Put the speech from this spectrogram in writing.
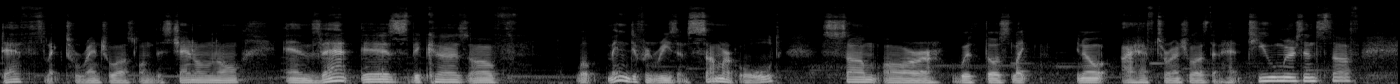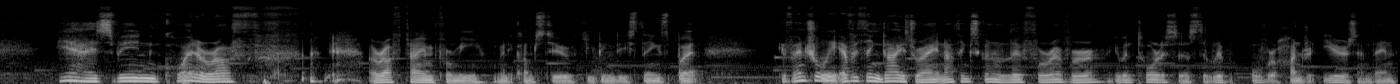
deaths like tarantulas on this channel and all and that is because of well many different reasons some are old some are with those like you know, I have tarantulas that had tumors and stuff. Yeah, it's been quite a rough, a rough time for me when it comes to keeping these things. But eventually everything dies, right? Nothing's gonna live forever. Even tortoises, they live over a hundred years and then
